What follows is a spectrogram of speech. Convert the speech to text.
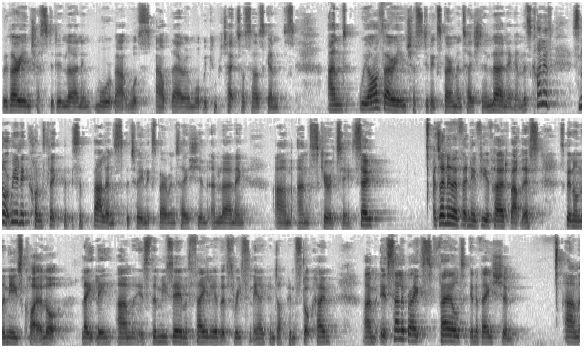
we're very interested in learning more about what's out there and what we can protect ourselves against. And we are very interested in experimentation and learning. And there's kind of, it's not really a conflict, but it's a balance between experimentation and learning um, and security. So I don't know if any of you have heard about this. It's been on the news quite a lot lately. Um, it's the Museum of Failure that's recently opened up in Stockholm. Um, it celebrates failed innovation. Um,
